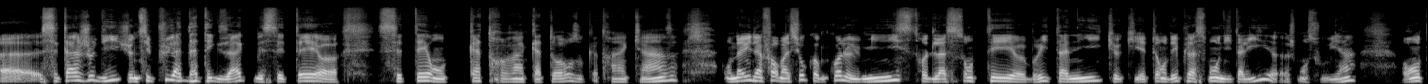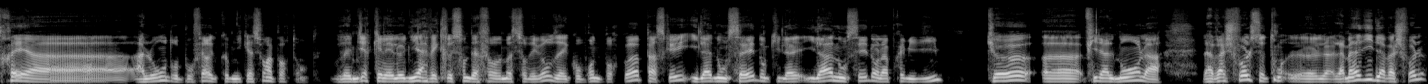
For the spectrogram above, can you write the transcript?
Euh, c'était un jeudi, je ne sais plus la date exacte, mais c'était euh, c'était en 94 ou 95, on a eu l'information comme quoi le ministre de la Santé euh, britannique, qui était en déplacement en Italie, euh, je m'en souviens, rentrait à, à, Londres pour faire une communication importante. Vous allez me dire quel est le lien avec le centre d'information des vents, vous allez comprendre pourquoi, parce qu'il annonçait, donc il a, il a annoncé dans l'après-midi que euh, finalement la, la vache folle, se, la maladie de la vache folle,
